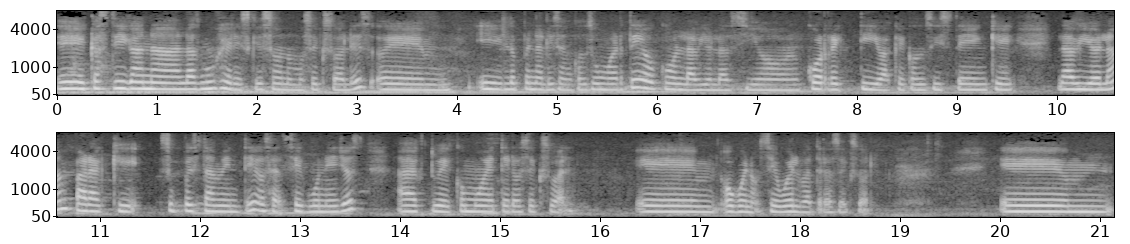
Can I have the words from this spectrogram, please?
eh, castigan a las mujeres que son homosexuales em, y lo penalizan con su muerte o con la violación correctiva, que consiste en que la violan para que supuestamente, o sea, según ellos, actúe como heterosexual em, o bueno, se vuelva heterosexual. Em,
